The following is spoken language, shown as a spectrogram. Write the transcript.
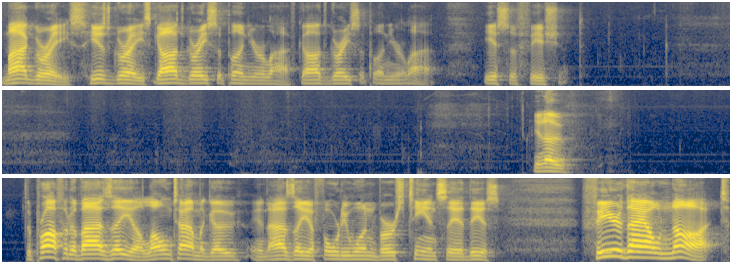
My grace, his grace, God's grace upon your life, God's grace upon your life is sufficient. You know, the prophet of Isaiah, a long time ago, in Isaiah 41, verse 10, said this Fear thou not,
